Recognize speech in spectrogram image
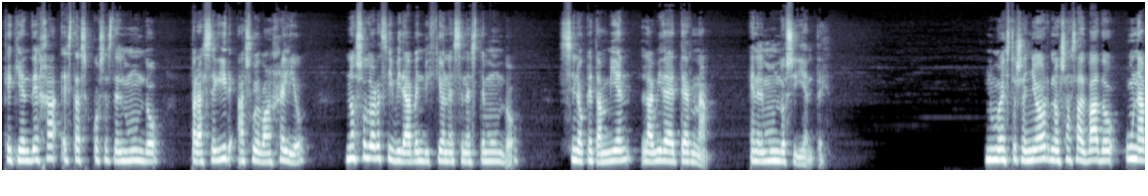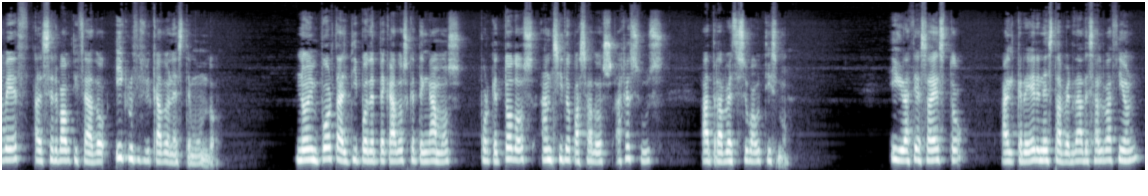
que quien deja estas cosas del mundo para seguir a su Evangelio, no solo recibirá bendiciones en este mundo, sino que también la vida eterna en el mundo siguiente. Nuestro Señor nos ha salvado una vez al ser bautizado y crucificado en este mundo. No importa el tipo de pecados que tengamos, porque todos han sido pasados a Jesús a través de su bautismo. Y gracias a esto, al creer en esta verdad de salvación,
